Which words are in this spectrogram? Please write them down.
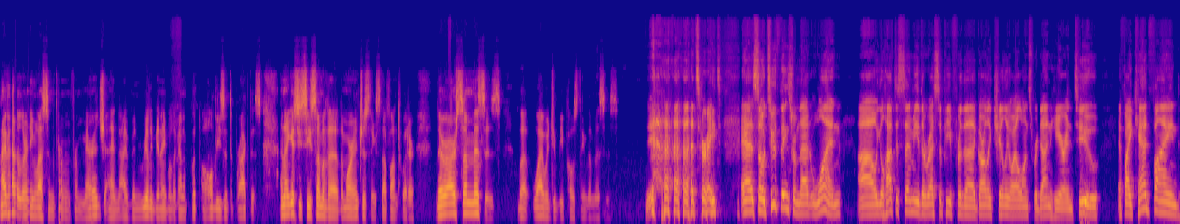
I've had a learning lesson from from marriage, and I've been really been able to kind of put all these into practice. And I guess you see some of the the more interesting stuff on Twitter. There are some misses, but why would you be posting the misses? Yeah, that's right. And so, two things from that. One, uh, you'll have to send me the recipe for the garlic chili oil once we're done here. And two, if I can't find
